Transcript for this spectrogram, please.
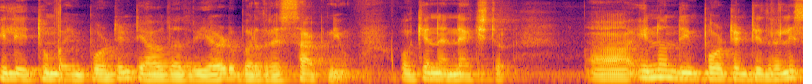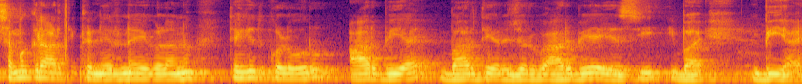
ಇಲ್ಲಿ ತುಂಬ ಇಂಪಾರ್ಟೆಂಟ್ ಯಾವುದಾದ್ರೂ ಎರಡು ಬರೆದ್ರೆ ಸಾಕು ನೀವು. ಓಕೆನಾ ನೆಕ್ಸ್ಟ್ ಇನ್ನೊಂದು ಇಂಪಾರ್ಟೆಂಟ್ ಇದರಲ್ಲಿ ಸಮಗ್ರ ಆರ್ಥಿಕ ನಿರ್ಣಯಗಳನ್ನು ತೆಗೆದುಕೊಳ್ಳುವವರು ಆರ್ ಬಿ ಐ ಭಾರತೀಯ reserve R B I S C by B I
